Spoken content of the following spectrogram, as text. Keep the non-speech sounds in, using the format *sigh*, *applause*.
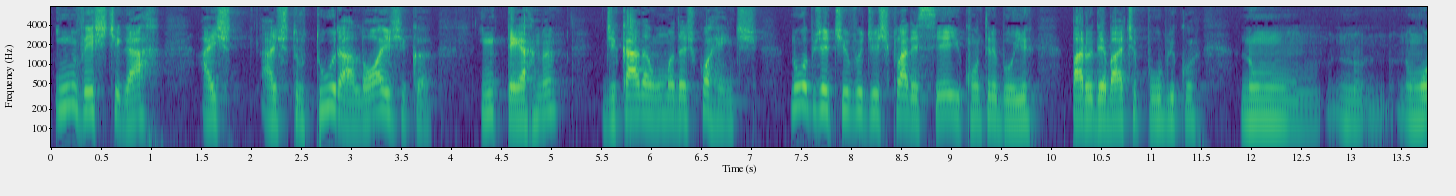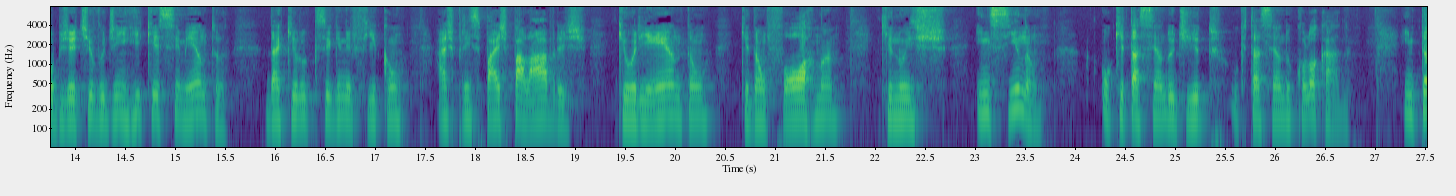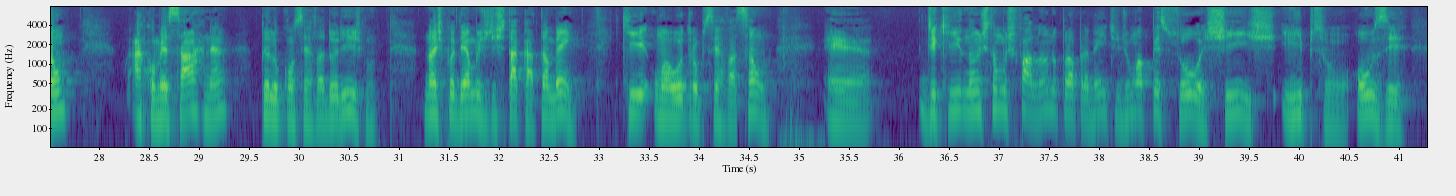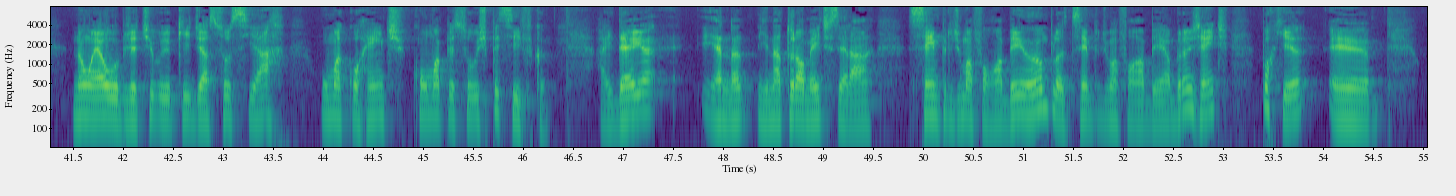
investigar a, est a estrutura, a lógica interna de cada uma das correntes, no objetivo de esclarecer e contribuir para o debate público num, num, num, objetivo de enriquecimento daquilo que significam as principais palavras que orientam, que dão forma, que nos ensinam o que está sendo dito, o que está sendo colocado. Então, a começar né, pelo conservadorismo, nós podemos destacar também que uma outra observação é, de que não estamos falando propriamente de uma pessoa X, Y ou Z. Não é o objetivo aqui de associar uma corrente com uma pessoa específica. A ideia é, e naturalmente será sempre de uma forma bem ampla, sempre de uma forma bem abrangente, porque é,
